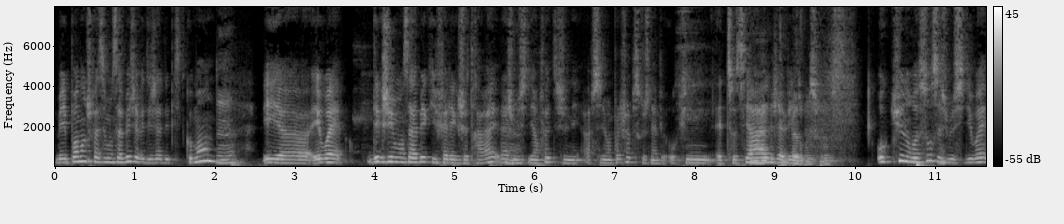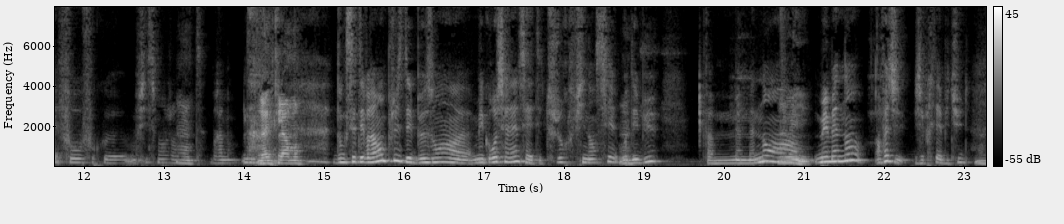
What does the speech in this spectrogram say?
Mais pendant que je passais mon CAP, j'avais déjà des petites commandes. Mm. Et, euh, et ouais, dès que j'ai eu mon CAP qu'il fallait que je travaille, là, je me suis dit, en fait, je n'ai absolument pas le choix parce que je n'avais aucune aide sociale, j'avais pas de ressources. Aucune ressource et je me suis dit, ouais, faut, faut que mon fils mange, en Mhm. fait. Vraiment. Ouais, clairement. Donc, c'était vraiment plus des besoins. euh, Mes gros challenges, ça a été toujours financier au Mhm. début. Enfin, même maintenant. hein. Oui. Mais maintenant, en fait, j'ai- pris l'habitude. Mhm.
